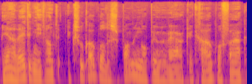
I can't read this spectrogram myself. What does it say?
Ja, weet ik niet. Want ik zoek ook wel de spanning op in mijn werk. Ik ga ook wel vaak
